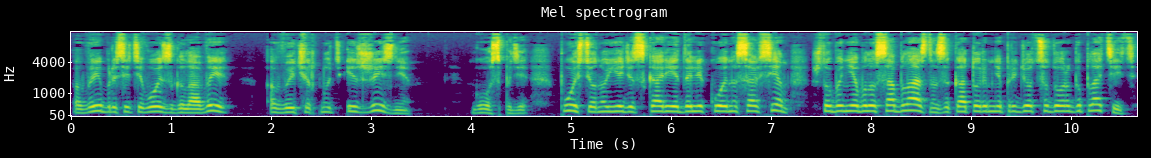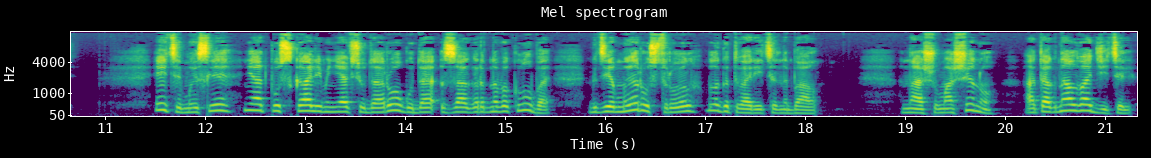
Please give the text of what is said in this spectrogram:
выбросить его из головы, вычеркнуть из жизни. Господи, пусть он уедет скорее далеко и насовсем, чтобы не было соблазна, за который мне придется дорого платить. Эти мысли не отпускали меня всю дорогу до загородного клуба, где мэр устроил благотворительный бал. Нашу машину отогнал водитель,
